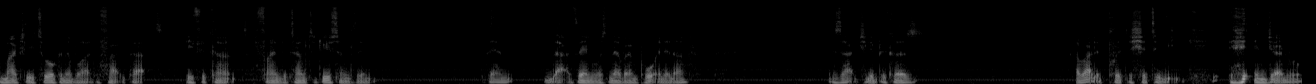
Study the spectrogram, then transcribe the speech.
I'm actually talking about the fact that if you can't find the time to do something, then that thing was never important enough. Is actually because I've had a pretty shitty week in general.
